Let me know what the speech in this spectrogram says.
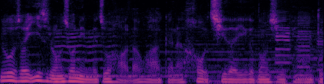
如果说意式浓缩你没做好的话，可能后期的一个东西可能都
